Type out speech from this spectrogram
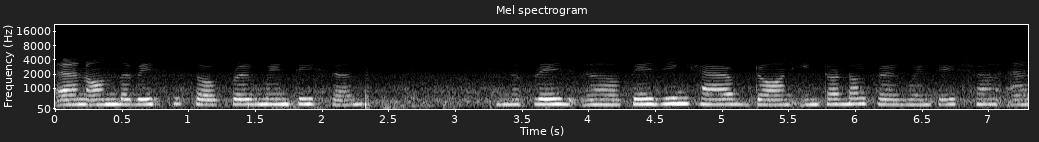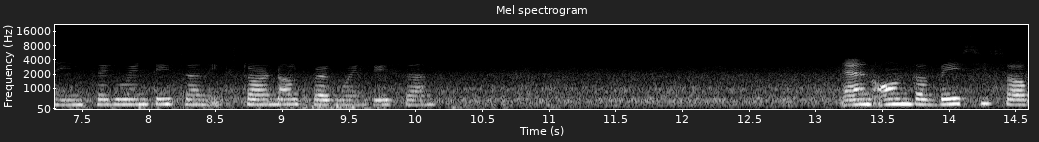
And on the basis of fragmentation the uh, paging have done internal fragmentation and in segmentation external fragmentation. And on the basis of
